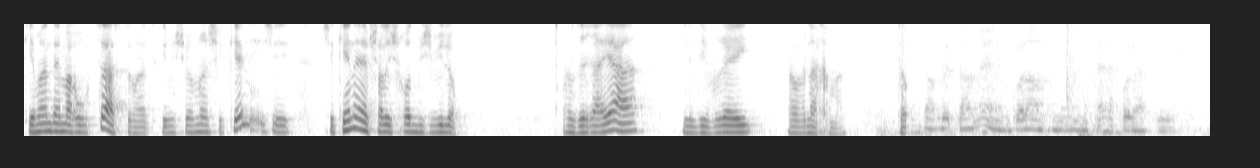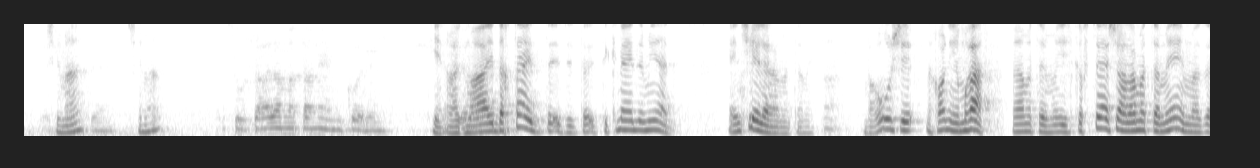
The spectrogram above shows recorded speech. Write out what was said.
כמאן דאמר הורצה, זאת אומרת, כמי שאומר שכן, ש, שכן היה אפשר לשחוט בשבילו. אז זה ראיה לדברי רב נחמן. טוב. גם בטעמים, עם כל המטמאים הוא כן יכול להפעיל. שמה? שמה? שהוא שאל למה טמא מקודם. כן, אבל הגמרא דחתה את זה, תקנה את זה מיד. אין שאלה למה טמא. אה. ברור ש... נכון, היא אמרה, למה טמא? היא קפצה ישר, למה טמא? אז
